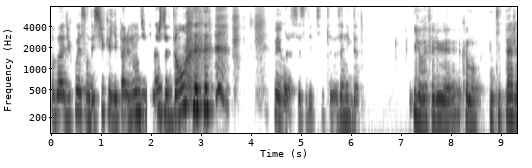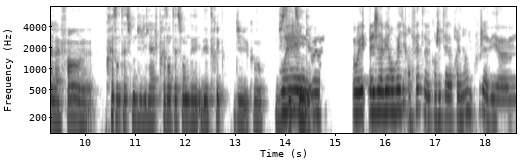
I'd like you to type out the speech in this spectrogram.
oh bah, du coup, elles sont déçues qu'il y ait pas le nom du village dedans. Mais voilà, ça c'est des petites, anecdotes. Il aurait fallu, comment? Une petite page à la fin, présentation du village, présentation des des trucs, du comment? Du Ouais, setting. ouais. Ouais, bah, j'avais envoyé en fait, heu, quand j'étais à la Pralognan, du coup, j'avais, hem,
